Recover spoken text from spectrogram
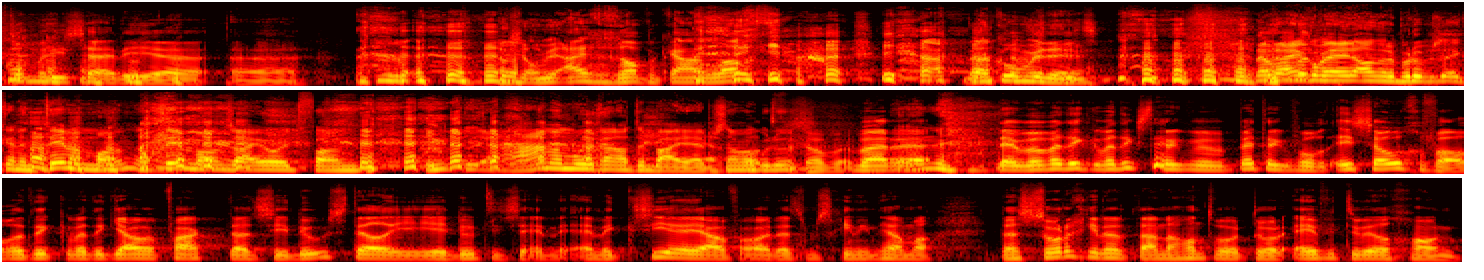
Comedy zei hij... eh, eh, Als je om je eigen grappen kaart lacht, dan kom je er. Nou, ik kom een hele andere beroep. Ik ken een timmerman. Een timmerman zei ooit van... Ja, hamer moet je gaan altijd bij hebben. Snap je wat ik bedoel? Maar, eh, nee, maar wat ik, wat ik sterk vind met Patrick bijvoorbeeld, is zo'n geval, wat ik, wat ik jou vaak dat zie doen, stel je, je doet iets en, en ik zie aan jou van, oh, dat is misschien niet helemaal, dan zorg je dat het aan de hand wordt door eventueel gewoon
